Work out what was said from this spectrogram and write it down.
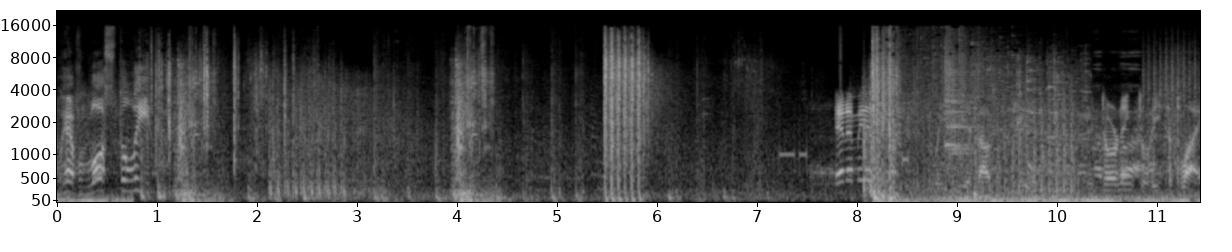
We have lost the lead. Enemy is UAV is out of fuel. Returning to resupply.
